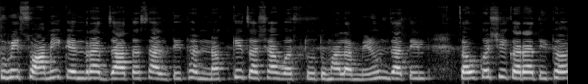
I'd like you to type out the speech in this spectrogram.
तुम्ही स्वामी केंद्रात जात असाल तिथं नक्कीच अशा वस्तू तुम्हाला मिळून जातील. चौकशी करा तिथं.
